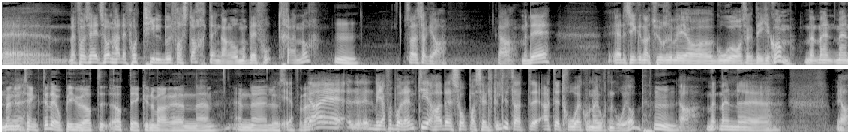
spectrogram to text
eh, men for å si det sånn, hadde jeg fått tilbud fra start en gang om å bli trener, Mm. så hadde jeg sagt ja. ja. Men det er det sikkert naturlige og gode årsaker til det ikke kom. Men, men, men, Men du eh, tenkte det oppi i huet at, at det kunne være en, eh, en eh, løsning for deg? Ja, iallfall på den tida hadde jeg såpass selvtillit at, at jeg tror jeg kunne gjort en god jobb. Mm. Ja, men, men ja,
